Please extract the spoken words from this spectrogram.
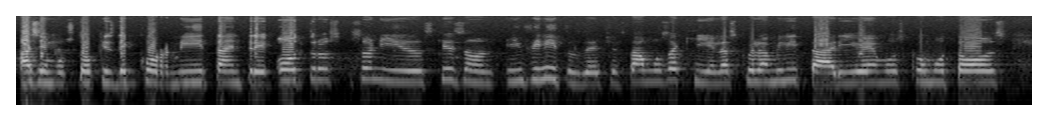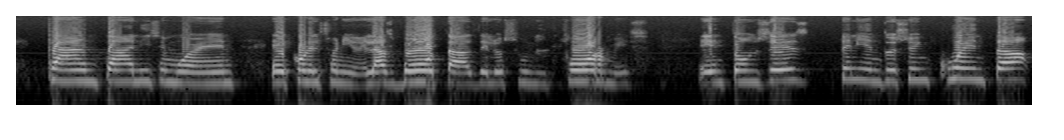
hacemos toques de corneta, entre otros sonidos que son infinitos. De hecho, estamos aquí en la escuela militar y vemos como todos cantan y se mueven eh, con el sonido de las botas, de los uniformes. Entonces, teniendo eso en cuenta,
